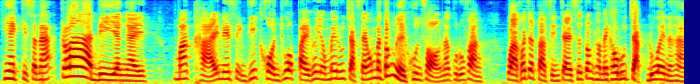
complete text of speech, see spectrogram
เฮียกฤษณะกล้าดียังไง มาขายในสิ่งที่คนทั่วไปเขายังไม่รู้จักแสดงว่ามันต้องเหนื่อยคูณสองนะคุณผู้ฟังกว่าเขาจะตัดสินใจซื้อต้องทำให้เขารู้จักด้วยนะคะ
